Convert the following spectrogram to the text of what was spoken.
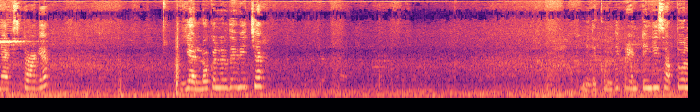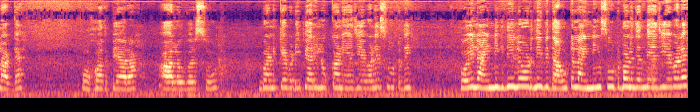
ਨੈਕਸਟ ਆ ਗਿਆ। ਯੈਲੋ ਕਲਰ ਦੇ ਵਿੱਚ ਹੈ। ਇਹ ਦੇਖੋ, ਇਹਦੀ ਪ੍ਰਿੰਟਿੰਗ ਹੀ ਸਭ ਤੋਂ ਅਲੱਗ ਹੈ। ਬਹੁਤ ਪਿਆਰਾ ਆਲ ਓਵਰ ਸੂਟ। ਬਣ ਕੇ ਬੜੀ ਪਿਆਰੀ ਲੁੱਕ ਆਣੀ ਹੈ ਜੀ ਇਹ ਵਾਲੇ ਸੂਟ ਦੀ। ਕੋਈ ਲਾਈਨਿੰਗ ਦੀ ਲੋੜ ਨਹੀਂ ਵਿਦਆਊਟ ਲਾਈਨਿੰਗ ਸੂਟ ਬਣ ਜਾਂਦੇ ਆ ਜੀ ਇਹ ਵਾਲੇ।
